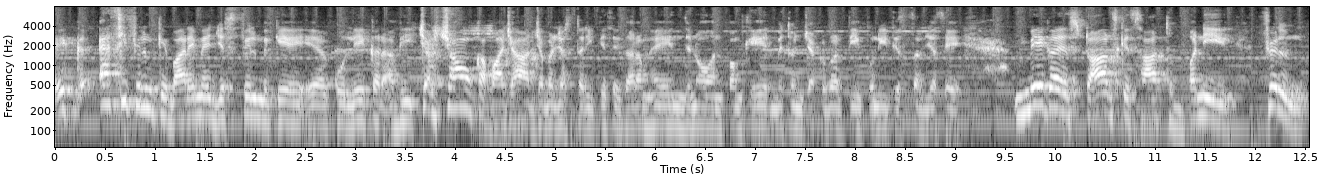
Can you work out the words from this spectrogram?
एक ऐसी फ़िल्म के बारे में, जिस फ़िल्म के को लेकर अभी चर्चाओं का बाज़ार ज़बरदस्त तरीके से गर्म है। इन दिनों अनुपम खेर, मिथुन चक्रवर्ती, पुनीत स्तर जैसे मेगा स्टार्स के साथ बनी फ़िल्म,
